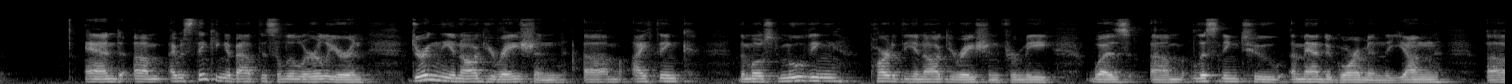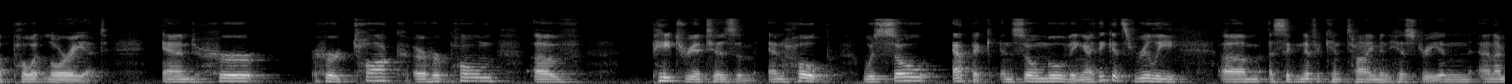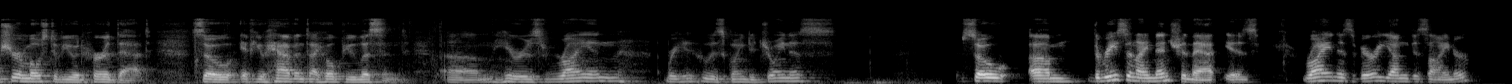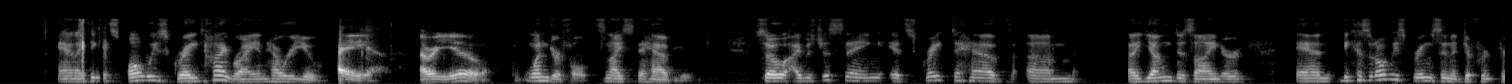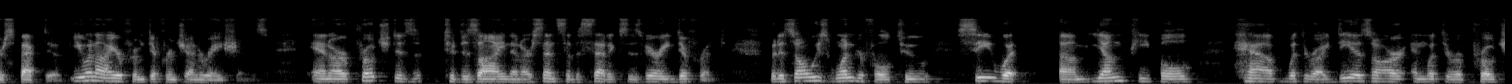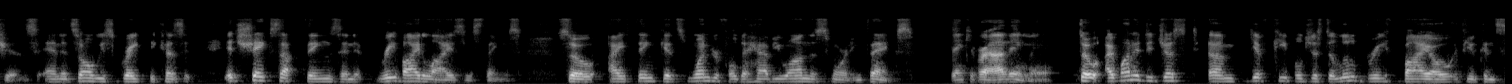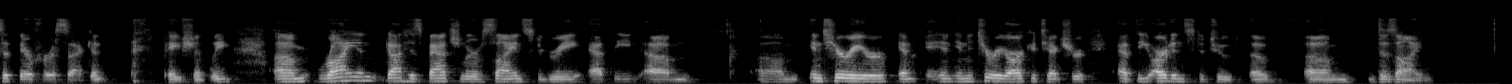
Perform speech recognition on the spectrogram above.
and um, I was thinking about this a little earlier. And during the inauguration, um, I think the most moving part of the inauguration for me was um, listening to Amanda Gorman, the young uh, poet laureate, and her her talk or her poem of patriotism and hope was so epic and so moving. I think it's really um, a significant time in history, and, and I'm sure most of you had heard that. So if you haven't, I hope you listened. Um, here's Ryan, who is going to join us. So um, the reason I mention that is Ryan is a very young designer, and I think it's always great. Hi, Ryan. How are you? Hey, how are you? Wonderful. It's nice to have you. So I was just saying it's great to have um, a young designer, and because it always brings in a different perspective. You and I are from different generations, and our approach to, to design and our sense of aesthetics is very different. But it's always wonderful to see what um, young people have, what their ideas are, and what their approach is. And it's always great because it, it shakes up things and it revitalizes things. So I think it's wonderful to have you on this morning. Thanks. Thank you for having me. So I wanted to just um, give people just a little brief bio, if you can sit there for a second patiently. Um, Ryan got his Bachelor of Science degree at the um, um, interior and in, in, interior architecture at the Art Institute of um, Design.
